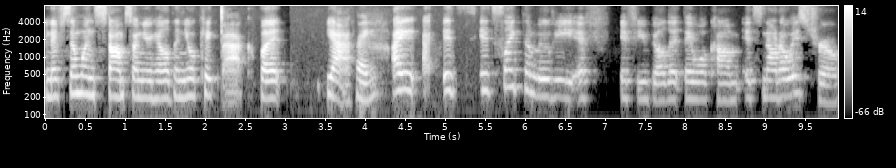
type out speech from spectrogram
And if someone stomps on your hill, then you'll kick back. But yeah, Right. I I- it's it's like the movie if if you build it they will come. It's not always true.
